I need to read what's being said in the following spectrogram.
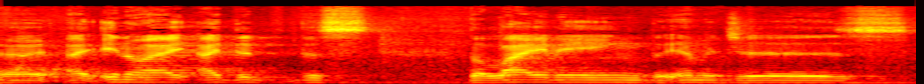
Uh, I, you know, I, I did this, the lighting, the images.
